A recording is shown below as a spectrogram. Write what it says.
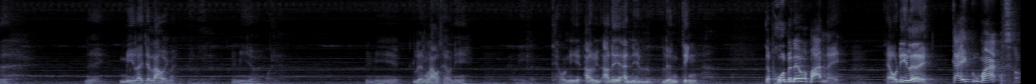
เอ้ยเหนื่อยมีอะไรจะเล่าอีกไหมไม่มีเลยไม่มีใช่ไหมหมดแล้วไม่มีเรื่องเล่าแถวนี้ อืมเดี๋ยวนี้เลยแถวนี้ เอ้าอันนี้อันนี้เรื่องจริง แต่พูดไม่ได้ว่าบ้านไหน อืมแถวนี้เลย ใกล้กูมากอ๋อ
